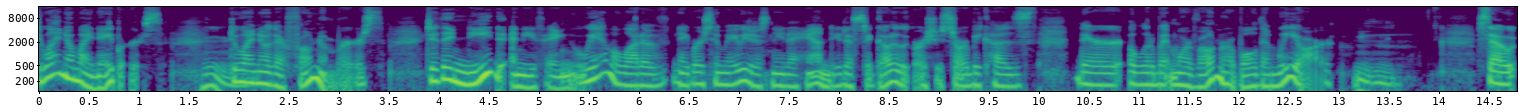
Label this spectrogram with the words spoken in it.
do I know my neighbors? Do I know their phone numbers? Do they need anything? We have a lot of neighbors who maybe just need a hand, need us to go to the grocery store because they're a little bit more vulnerable than we are. So,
